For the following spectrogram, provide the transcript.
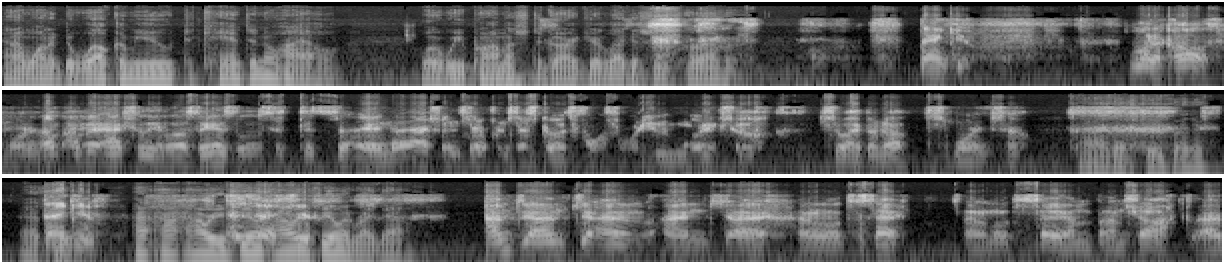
And I wanted to welcome you to Canton, Ohio, where we promise to guard your legacy forever. Thank you. What a call this morning. I'm, I'm actually in Los Angeles, it's, it's, and actually in San Francisco. It's 4:40 in the morning, so so I've been up this morning. So Ah, that's good, brother. That's Thank good. you. How, how, how are you feeling? How are you feeling right now? I'm I'm I'm, I'm uh, I don't know what to say. I don't know what to say. I'm I'm shocked. Uh,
